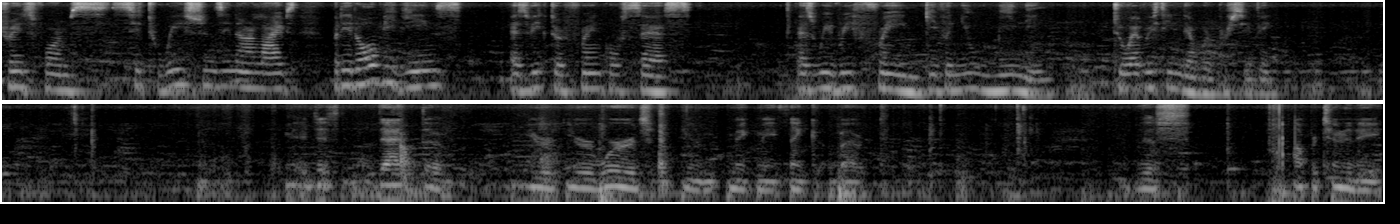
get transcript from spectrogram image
transform situations in our lives. But it all begins, as Viktor Frankl says, as we reframe, give a new meaning to everything that we're perceiving. It just that the your your words you know, make me think about this opportunity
